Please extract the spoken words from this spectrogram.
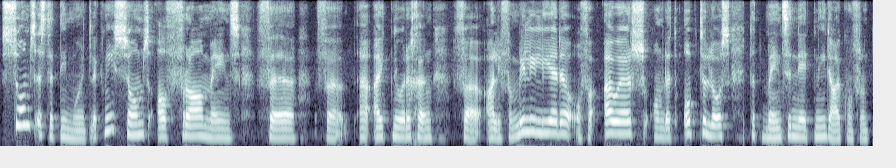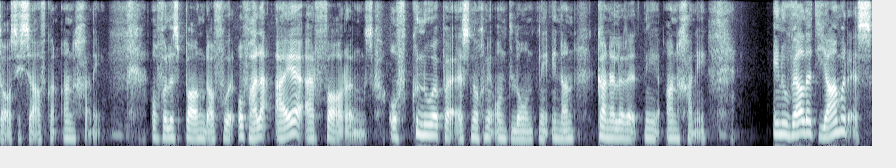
Soms is dit nie moontlik nie. Soms al vra mens vir vir 'n uitnodiging vir al die familielede of vir ouers om dit op te los dat mense net nie daai konfrontasie self kan aangaan nie. Of hulle is bang daarvoor of hulle eie ervarings of knope is nog nie ontlont nie en dan kan hulle dit nie aangaan nie. En hoewel dit jammer is,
